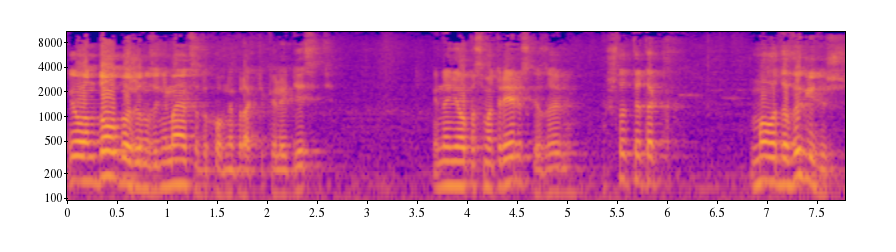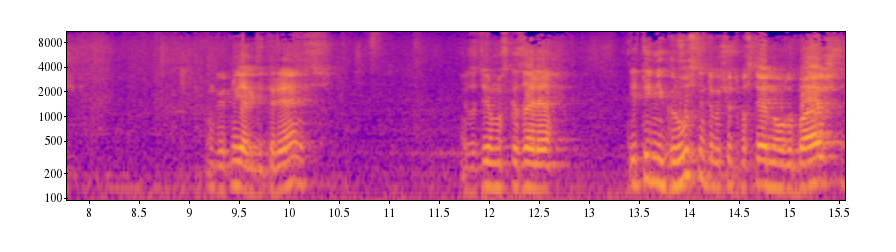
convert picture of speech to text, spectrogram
И он долго уже занимается духовной практикой, лет 10. И на него посмотрели, сказали: "Что ты так молодо выглядишь?" Он говорит: "Ну я вегетарианец". И затем ему сказали: "И ты не грустный, ты почему-то постоянно улыбаешься?"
